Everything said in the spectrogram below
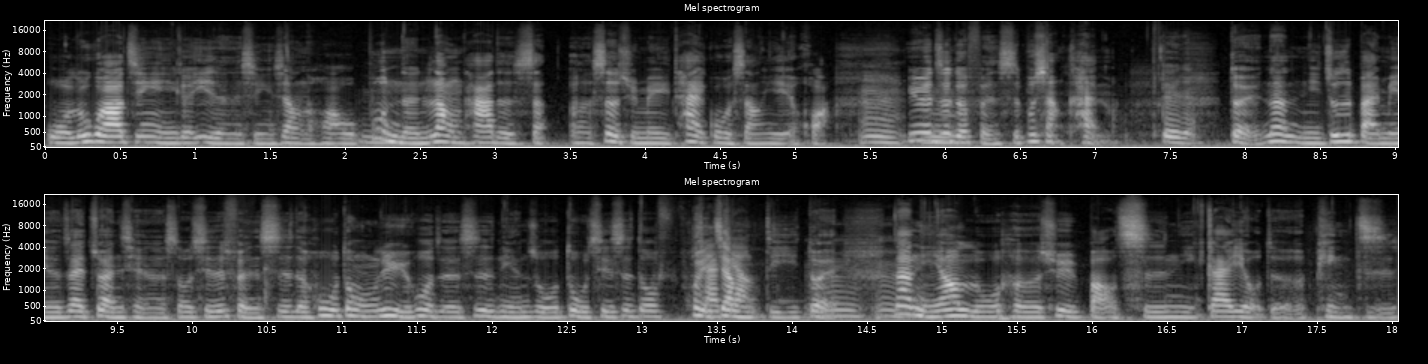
我如果要经营一个艺人的形象的话，我不能让他的商呃社群媒体太过商业化，嗯，因为这嗯个粉丝不想看嘛。对的，对，那你就是摆明了在赚钱的时候，其实粉丝的互动率或者是粘着度，其实都会降降低。对，嗯嗯那你要如何去保持你该有的品质？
